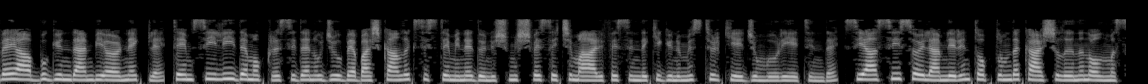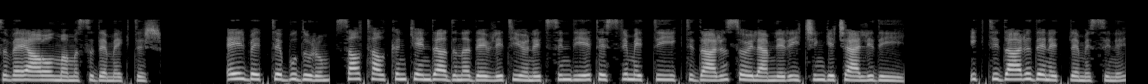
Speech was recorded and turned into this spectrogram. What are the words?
Veya bugünden bir örnekle, temsili demokrasiden ucube başkanlık sistemine dönüşmüş ve seçim arifesindeki günümüz Türkiye Cumhuriyeti'nde, siyasi söylemlerin toplumda karşılığının olması veya olmaması demektir. Elbette bu durum, salt halkın kendi adına devleti yönetsin diye teslim ettiği iktidarın söylemleri için geçerli değil iktidarı denetlemesini,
